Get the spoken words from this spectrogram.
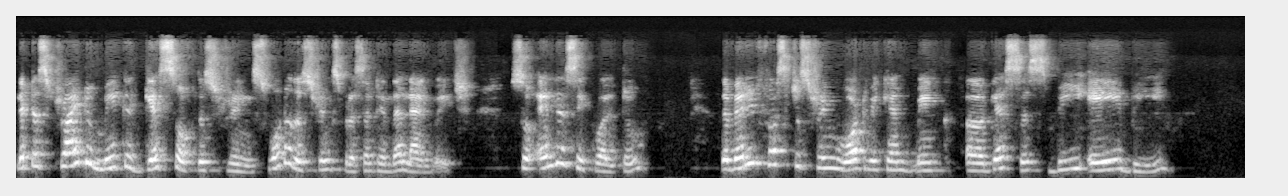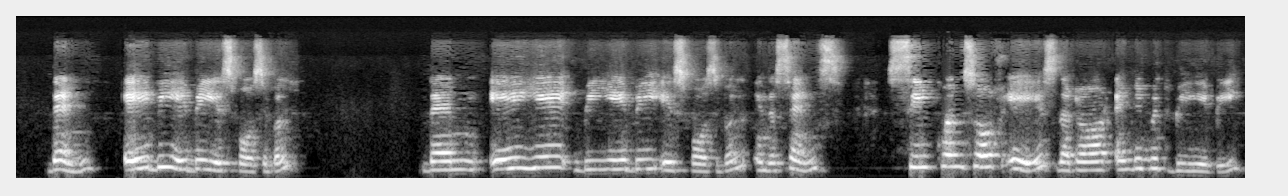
Let us try to make a guess of the strings. What are the strings present in the language? So L is equal to, the very first string what we can make a guess is BAB. Then ABAB is possible. Then AABAB is possible in the sense sequence of A's that are ending with BAB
